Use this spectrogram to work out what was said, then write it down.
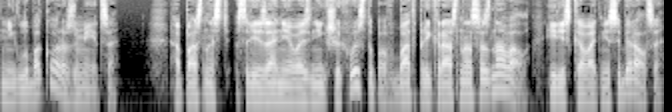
Не глубоко, разумеется. Опасность срезания возникших выступов Бат прекрасно осознавал и рисковать не собирался.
